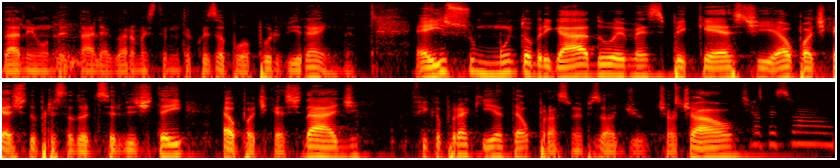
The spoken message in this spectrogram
dar nenhum detalhe agora, mas tem muita coisa boa por vir ainda. É isso. Muito obrigado. O MSPcast é o podcast do prestador de serviço de TI. É o podcast da AD. Fica por aqui. Até o próximo episódio. Tchau, tchau. Tchau, pessoal.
